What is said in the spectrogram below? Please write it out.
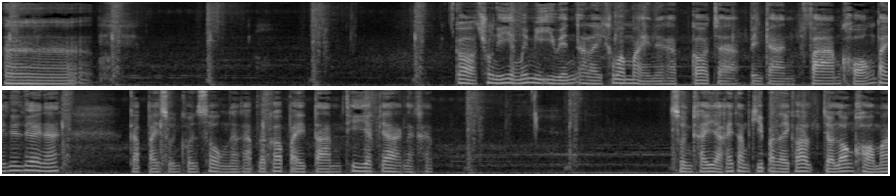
เอ่อก็ช่วงนี้ยังไม่มีอีเวนต์อะไรเข้ามาใหม่นะครับ ก็จะเป็นการฟาร์มของไปเรื่อยๆนะ กลับไปศูนย์ขนส่งนะครับ แล้วก็ไปตามที่ยากๆนะครับ ส่วนใครอยากให้ทำคลิปอะไรก็เดี๋ยวลองขอมา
